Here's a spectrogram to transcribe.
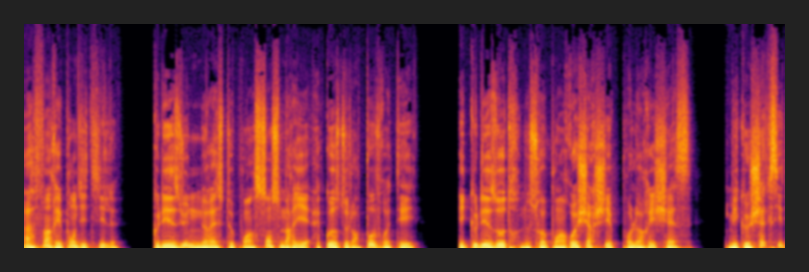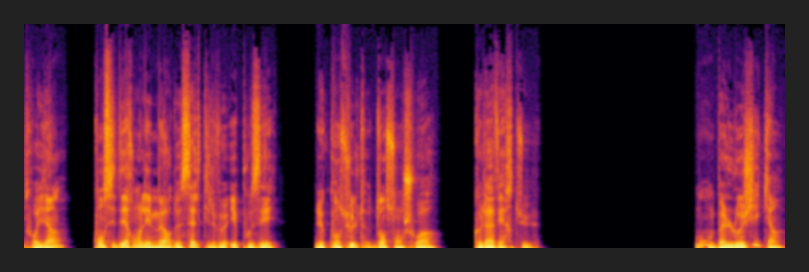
Afin, répondit-il, que les unes ne restent point sans se marier à cause de leur pauvreté, et que les autres ne soient point recherchées pour leur richesse, mais que chaque citoyen, considérant les mœurs de celle qu'il veut épouser, ne consulte dans son choix que la vertu. Bon, belle logique, hein.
